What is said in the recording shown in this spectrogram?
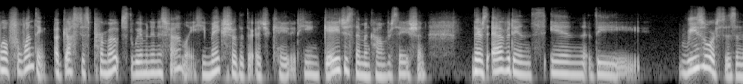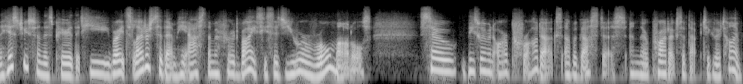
Well, for one thing, Augustus promotes the women in his family. He makes sure that they're educated. He engages them in conversation. There's evidence in the resources and the histories from this period that he writes letters to them. He asks them for advice. He says, You are role models. So these women are products of Augustus and they're products of that particular time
